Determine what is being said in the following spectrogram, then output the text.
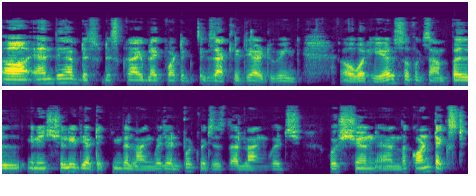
Uh, and they have des described like what ex- exactly they are doing over here. So, for example, initially they are taking the language input, which is the language question and the context.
